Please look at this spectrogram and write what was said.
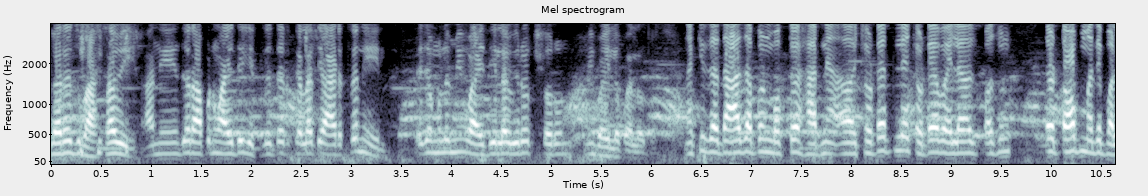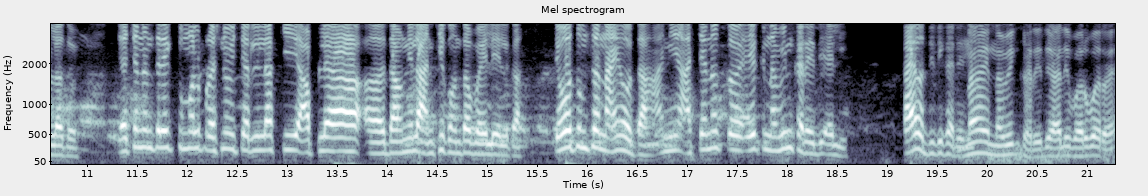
गरज भासावी. आणि जर आपण वायदे घेतले तर त्याला ती अडचण येईल. त्याच्यामुळे मी वायदीला विरोध करून मी बैल पालवतो. नक्कीच दादा आज आपण बघतोय हारण्या छोट्यातल्या छोट्या बैलापासून तर टॉपमध्ये पळतोय याच्यानंतर एक तुम्हाला प्रश्न विचारलेला की आपल्या दावणीला आणखी कोणता बैल येईल का? तेव्हा तुमचा नाही होता आणि अचानक एक नवीन खरेदी आली. काय होती ती खरेदी? नाही नवीन खरेदी आली बरोबर आहे.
